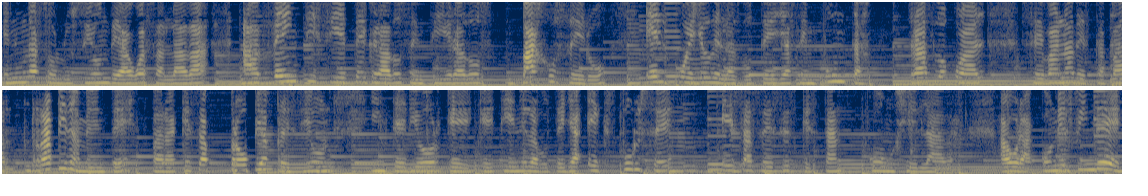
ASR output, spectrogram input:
en una solución de agua salada a 27 grados centígrados bajo cero el cuello de las botellas en punta, tras lo cual se van a destapar rápidamente para que esa propia presión interior que, tiene la botella expulse esas heces que están congeladas. Ahora, con el fin de,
